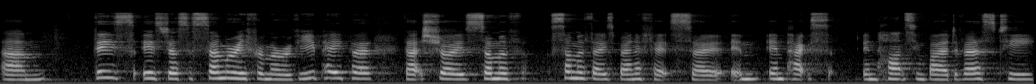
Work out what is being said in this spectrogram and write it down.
Um, this is just a summary from a review paper that shows some of, some of those benefits, so Im impacts enhancing biodiversity,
